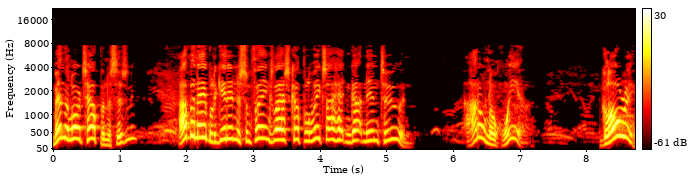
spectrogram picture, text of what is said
Man, the Lord's helping us, isn't He? I've been able to get into some things last couple of weeks I hadn't gotten into, and I don't know when. Glory.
